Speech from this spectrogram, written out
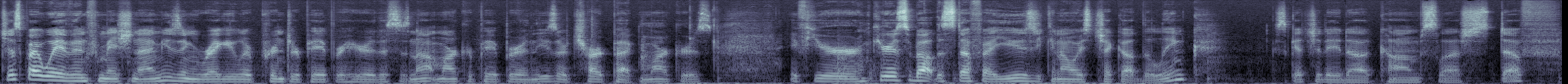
just by way of information, I'm using regular printer paper here. This is not marker paper, and these are Chartpak markers. If you're curious about the stuff I use, you can always check out the link, sketchaday.com slash stuff.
